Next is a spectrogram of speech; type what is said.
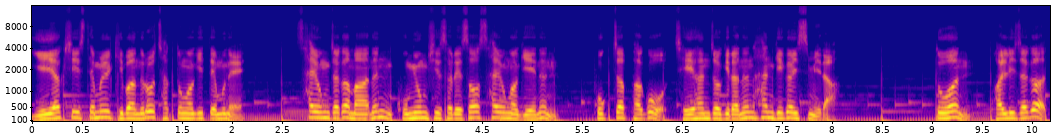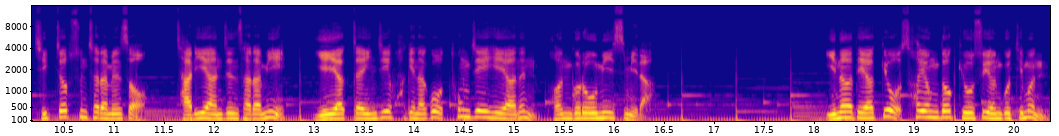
예약 시스템을 기반으로 작동하기 때문에 사용자가 많은 공용시설에서 사용하기에는 복잡하고 제한적이라는 한계가 있습니다. 또한 관리자가 직접 순찰하면서 자리에 앉은 사람이 예약자인지 확인하고 통제해야 하는 번거로움이 있습니다. 인하대학교 서영덕 교수 연구팀은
